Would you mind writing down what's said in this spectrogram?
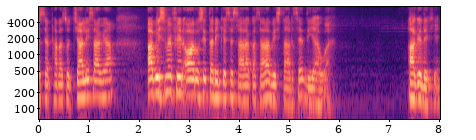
से अठारह आ गया। अब इसमें फिर और उसी तरीके से सारा का सारा विस्तार से दिया हुआ है। आगे देखिए।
